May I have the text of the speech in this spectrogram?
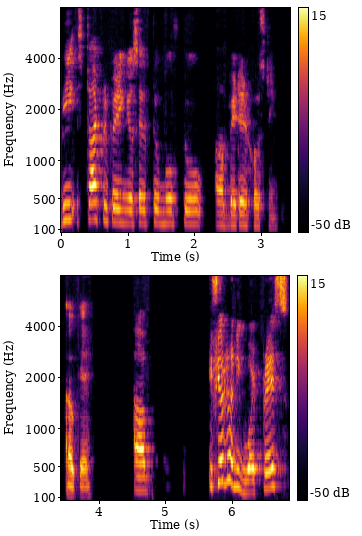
be start preparing yourself to move to a better hosting. Okay. Um, if you're running WordPress,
